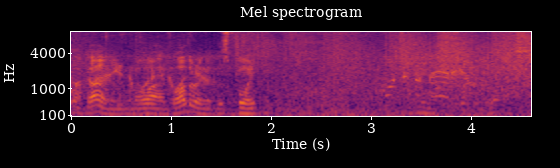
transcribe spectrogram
Fuck, I don't even know why I'm bothering at this point. I mean, I'm fucking lost.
